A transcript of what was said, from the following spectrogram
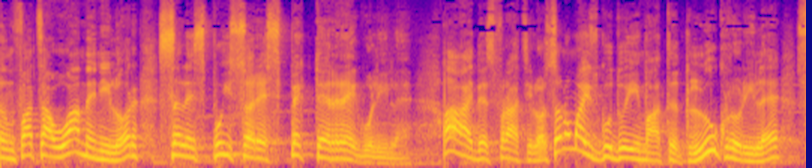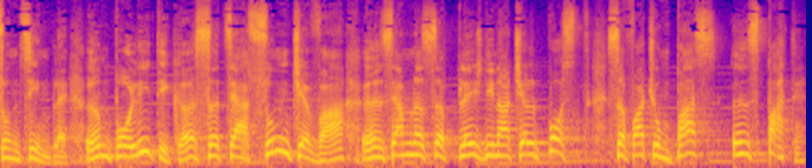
în fața oamenilor să le spui să respecte regulile? Haideți, fraților, să nu mai zguduim atât. Lucrurile sunt simple. În politică să-ți asumi ceva înseamnă să pleci din acel post Să faci un pas în spate.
